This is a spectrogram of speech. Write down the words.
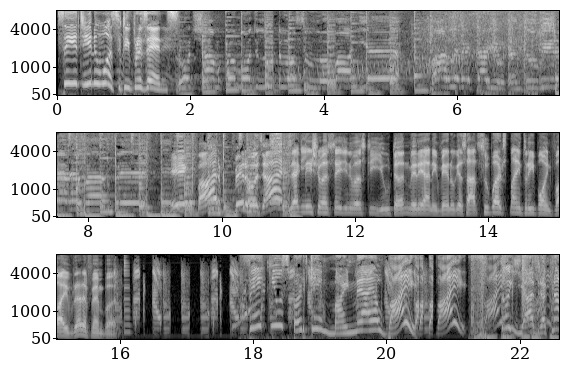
सेज यूनिवर्सिटी प्रेजेंट्स रोज शाम को मौज लूट लो सुन लो बात ये। मार ले बेटा you can to be FM एक बार फिर हो जाए। Exactly show Sage university U turn मेरे यानी वेनु के साथ super nine three point five red F पर। फेक न्यूज़ पढ़ के माइंड में आया वाई वाई तो याद रखना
